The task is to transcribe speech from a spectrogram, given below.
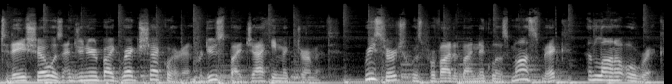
Today's show was engineered by Greg Scheckler and produced by Jackie McDermott. Research was provided by Nicholas Mosvick and Lana Ulrich.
